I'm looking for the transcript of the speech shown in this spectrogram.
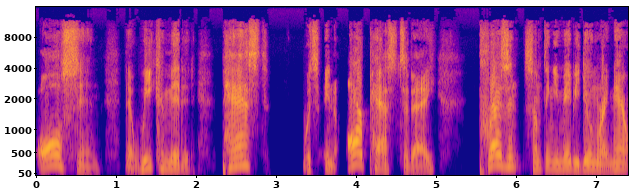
all sin that we committed, past, what's in our past today, present, something you may be doing right now,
